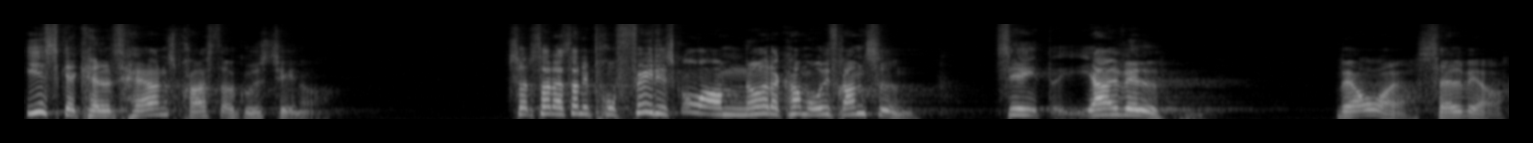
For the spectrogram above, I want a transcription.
i skal kaldes Herrens præster og Guds tjenere. Så, så er der sådan et profetisk ord om noget, der kommer ud i fremtiden. Se, jeg vil være over jer, salve jer.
